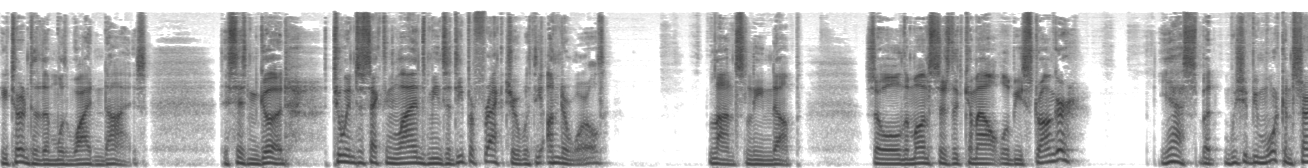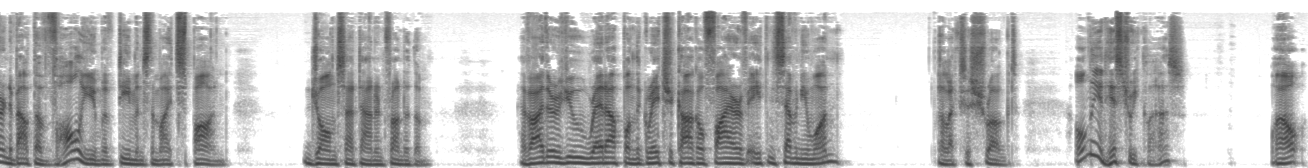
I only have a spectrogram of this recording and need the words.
He turned to them with widened eyes. This isn't good. Two intersecting lines means a deeper fracture with the underworld. Lance leaned up. So the monsters that come out will be stronger? Yes, but we should be more concerned about the volume of demons that might spawn. John sat down in front of them. Have either of you read up on the Great Chicago Fire of 1871? Alexis shrugged. Only in history class. Well,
